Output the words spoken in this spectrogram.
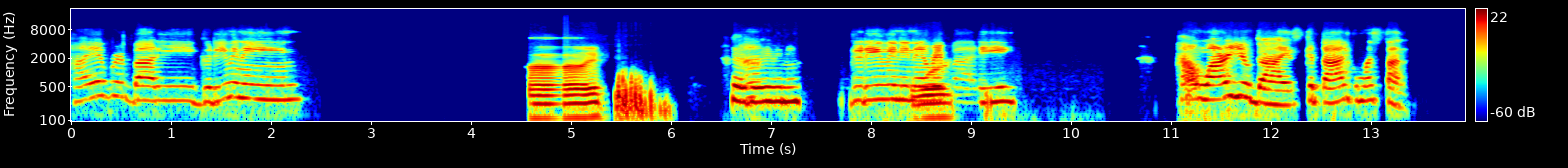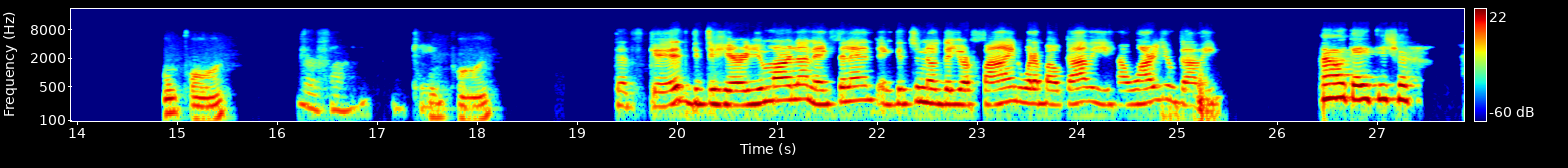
Hi, everybody. Good evening. Hi. Good evening. Good evening, everybody. How are you guys? ¿Qué tal? ¿Cómo están? I'm fine. You're fine. Okay, I'm fine. that's good. Good to hear you, Marlon. Excellent. And good to know that you're fine. What about Gabby? How are you, Gabby? Ah, okay, teacher.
